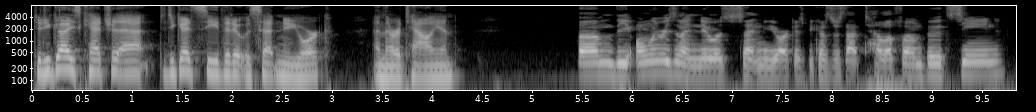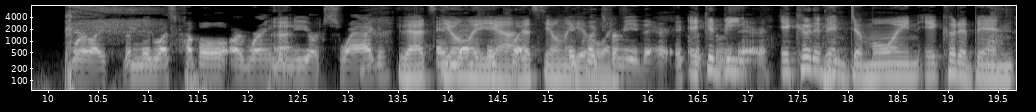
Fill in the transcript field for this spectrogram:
Did you guys catch that? Did you guys see that it was set in New York and they're Italian? Um, the only reason I knew it was set in New York is because there's that telephone booth scene where like the Midwest couple are wearing the New York swag. That's the only yeah, clicked. that's the only it giveaway. clicked for me there. It, It could be there. it could have been Des Moines, it could have been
